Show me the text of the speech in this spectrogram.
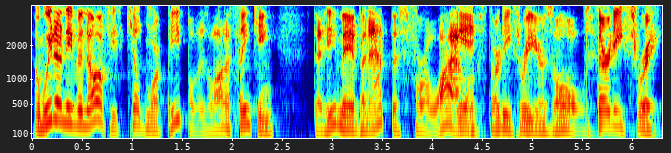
and we don't even know if he's killed more people. There's a lot of thinking that he may have been at this for a while. He's 33 years old. Thirty-three.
